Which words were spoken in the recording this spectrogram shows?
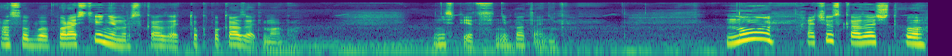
особо по растениям рассказать, только показать могу. Не спец, не ботаник. Но хочу сказать, что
